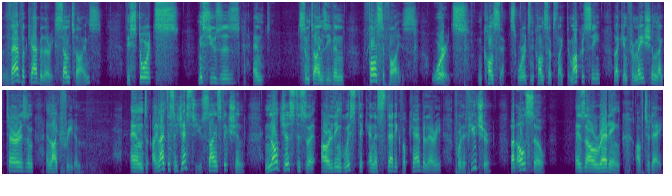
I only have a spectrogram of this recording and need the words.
that vocabulary sometimes distorts, misuses, and sometimes even falsifies words and concepts. Words and concepts like democracy, like information, like terrorism, and like freedom. And I'd like to suggest to you science fiction not just as a, our linguistic and aesthetic vocabulary for the future, but also as our red ink of today.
